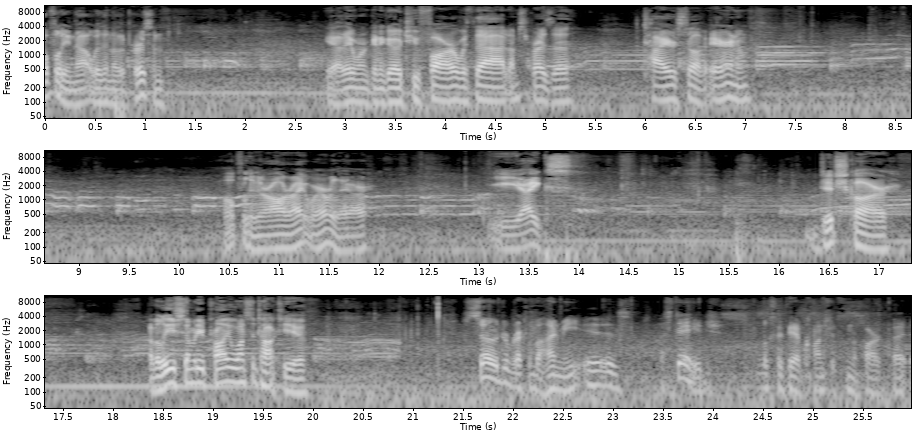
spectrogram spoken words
Hopefully not with another person. Yeah, they weren't going to go too far with that. I'm surprised the tires still have air in them. Hopefully they're all right wherever they are. Yikes. Ditch car. I believe somebody probably wants to talk to you. So directly behind me is a stage. Looks like they have concerts in the park, but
